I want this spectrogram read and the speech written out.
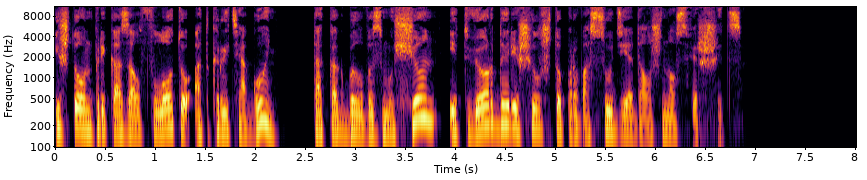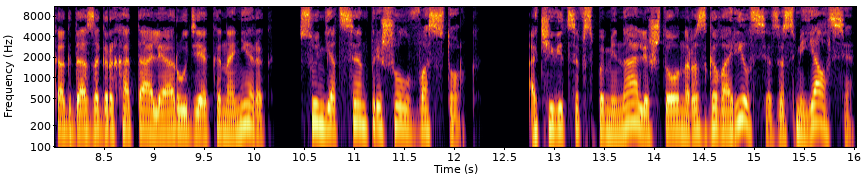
и что он приказал флоту открыть огонь, так как был возмущен и твердо решил, что правосудие должно свершиться. Когда загрохотали орудия канонерок, Сунь Яцен пришел в восторг. Очевидцы вспоминали, что он разговорился, засмеялся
